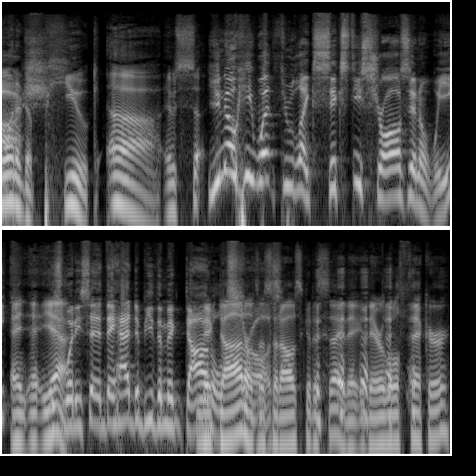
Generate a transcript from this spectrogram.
I wanted to puke. Ugh, it was so. you know he went through like 60 straws in a week And, uh, is yeah. what he said they had to be the mcdonald's, McDonald's. straws. That's what I was gonna say. They they're a little thicker,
